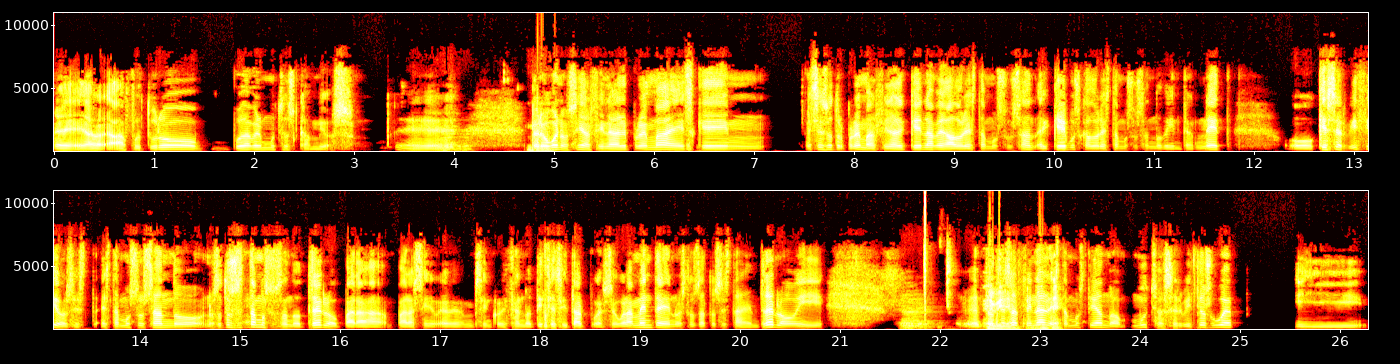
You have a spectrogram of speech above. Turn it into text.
eh, a, a futuro puede haber muchos cambios. Eh, pero bueno, sí, al final el problema es que mm, ese es otro problema. Al final, ¿qué navegador estamos usando? ¿Qué buscador estamos usando de Internet? ¿O qué servicios estamos usando? Nosotros estamos usando Trello para, para eh, sincronizar noticias y tal. Pues seguramente nuestros datos están en Trello y entonces al final estamos tirando muchos servicios web y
